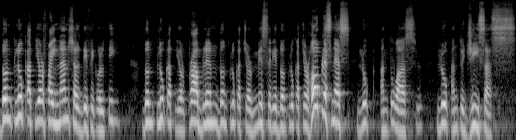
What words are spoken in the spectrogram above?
Don't look at your financial difficulty. Don't look at your problem. Don't look at your misery. Don't look at your hopelessness. Look unto us. Look unto Jesus,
